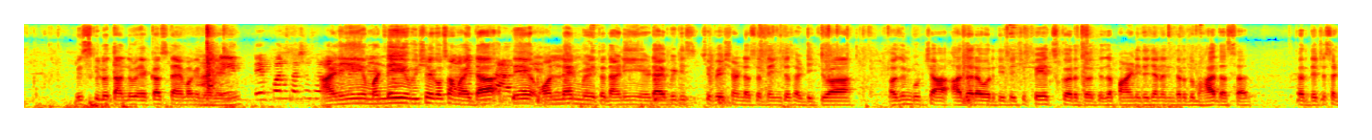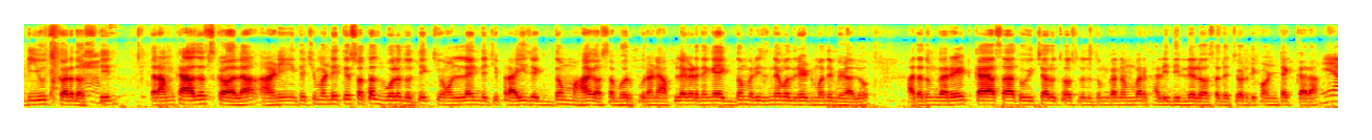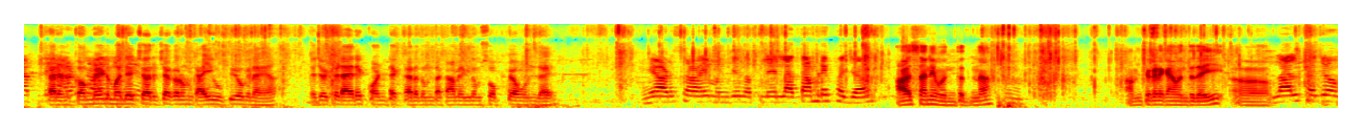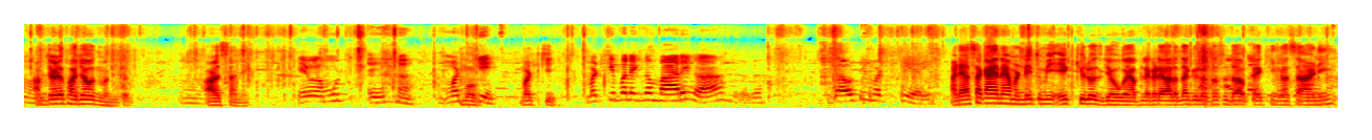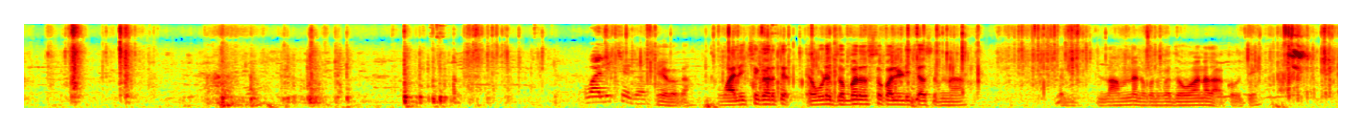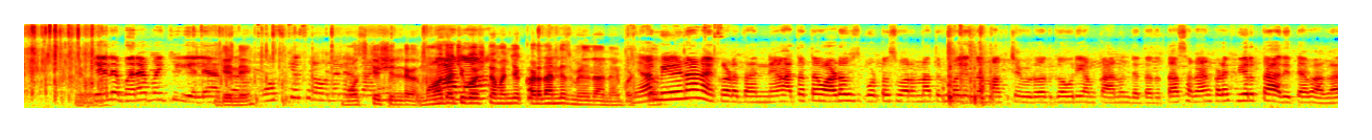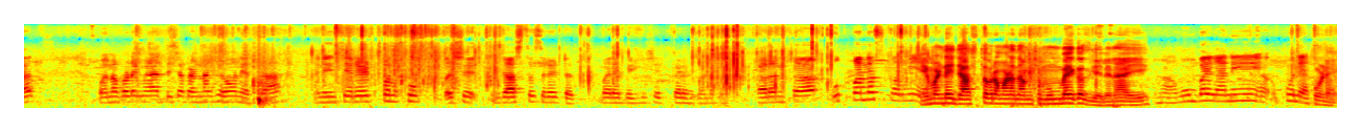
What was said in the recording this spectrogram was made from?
वीस किलो तांदूळ एकाच टायमाक नेले ते पण कशासाठी आणि नेले? मंडई विषय कसा माहिती? ते ऑनलाईन मिळतात आणि डायबिटीसचे पेशंट असतात त्यांच्यासाठी किंवा अजून कुठच्या आजारावरती त्याची पेच करतं त्याचं पाणी त्याच्यानंतर तो भात असतात. तर त्याच्यासाठी यूज करत असतील. तर आमका आजच कळला आणि त्याची मंडई ते स्वतःच बोलत होते की ऑनलाईन त्याची प्राईस एकदम महाग असा भरपूर आणि आपल्याकडे त्यांना एकदम रिझनेबल रेटमध्ये मिळालो. आता तुमका रेट काय असा तो विचारूचो असलो तर तुमका नंबर खाली दिलेलो असा त्याच्यावरती कॉन्टॅक्ट करा. कारण कमेंटमध्ये चर्चा करून काही उपयोग नाही हा. त्याच्यापेक्षा डायरेक्ट कॉन्टॅक्ट करा तुमचं काम एकदम सोपं होऊन जाईल. हे अडसाळे म्हणजेच आपले ला- तांबडे खजा आळसाने म्हणतात ना. आमच्याकडे काय म्हणतात आई? लाल खजा म्हणतात. आमच्याकडे फजावत म्हणतात. आळसाने हे बघा, मुठ मूग मटकी. मटकी. मटकी पण एकदम बारीक हा. गावठी मटकी आहे. आणि असं काय नाही म्हणजे तुम्ही एक किलोच घेऊ काय आपल्याकडे अर्धा किलोचा सुद्धा अर्धा पॅकिंग किलोचं असा आणि वालीचे घर. हे बघा वालीचे घर तर एवढे जबरदस्त क्वालिटीचे असतात ना. लांब ना नको नको जवळना दाखवते. हे बघा. गेले बऱ्यापैकी गेले आता. गेले. मोजकेच रवलेले आहेत. मोजके आणि शिल्लक महत्वाची गोष्ट म्हणजे कडधान्यच मिळणार नाही ह्या पटकन मिळणार नाही कडधान्य. आता तर वाढवस गोटस तुम्ही बघितलं मागच्या व्हिडिओत गौरी आमका आणून देतात. आता सगळ्यांकडे फिरता आधी त्या भागात. कोणाकडे मिळाल त्याच्याकडनं घेऊन येता. आणि ते रेट पण खूप असे जास्तच रेट आहेत बऱ्यापैकी शेतकऱ्यांकडे. पण. कारण का उत्पन्नच कमी हे आहे म्हणजे जास्त प्रमाणात आमचे मुंबईकच गेले ना आई? हा, मुंबई आणि पुण्यात. पुणे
